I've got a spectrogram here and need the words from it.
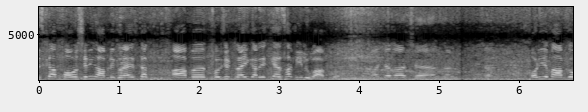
इसका पावर शेयरिंग आपने कराया, इसका आप थोड़ी सी ट्राई करके कैसा फील हुआ आपको? और ये मैं आपको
